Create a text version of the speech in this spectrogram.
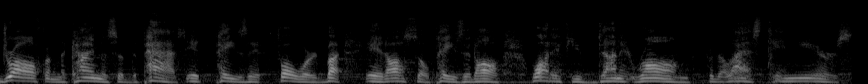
draw from the kindness of the past. It pays it forward, but it also pays it off. What if you've done it wrong for the last 10 years?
